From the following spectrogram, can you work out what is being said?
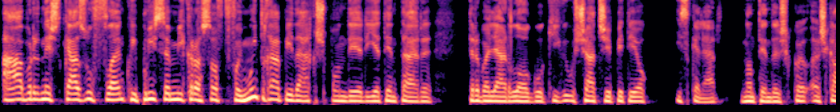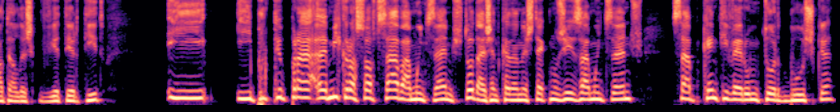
abre, neste caso, o flanco, e por isso a Microsoft foi muito rápida a responder e a tentar trabalhar logo aqui o chat GPT, e se calhar não tendo as, as cautelas que devia ter tido. E, e porque para a Microsoft sabe há muitos anos, toda a gente que anda nas tecnologias há muitos anos, sabe que quem tiver o motor de busca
